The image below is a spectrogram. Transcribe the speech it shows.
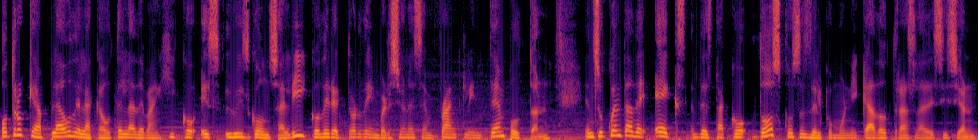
Otro que aplaude la cautela de Banjico es Luis Gonzalí, co-director de inversiones en Franklin Templeton. En su cuenta de ex destacó dos cosas del comunicado tras la decisión,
